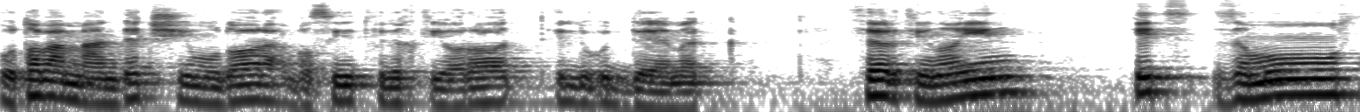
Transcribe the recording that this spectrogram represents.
وطبعا ما عندكش مضارع بسيط في الاختيارات اللي قدامك. 39 It's the most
